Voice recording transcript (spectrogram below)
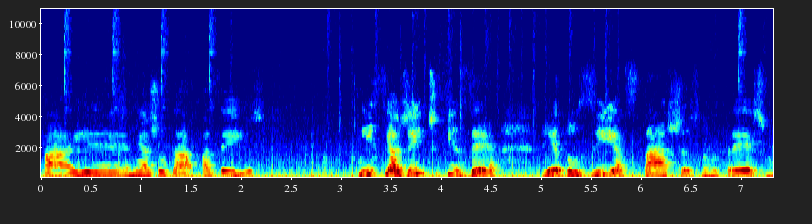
vai é, me ajudar a fazer isso. E se a gente quiser reduzir as taxas no empréstimo,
